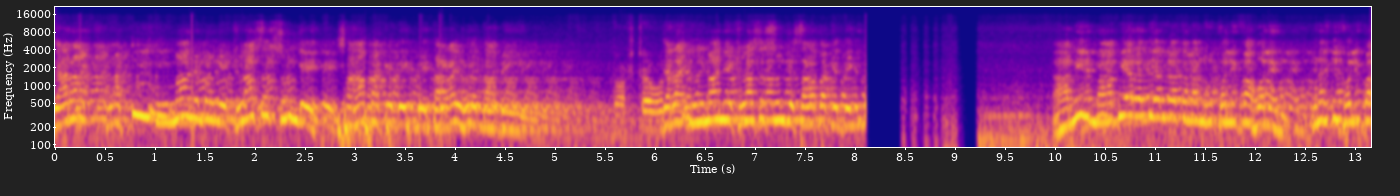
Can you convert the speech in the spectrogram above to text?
যারা খাঁটি ঈমান এবং ইখলাসের সঙ্গে সাহাবাকে দেখবে তারাই হলো তাবেঈন। যারা ঈমান ইখলাসের সঙ্গে সাহাবাকে দেখবে আমির মাবিয়া রাদিয়াল্লাহু তাআলা খলিফা হলেন। উনার কি খলিফা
